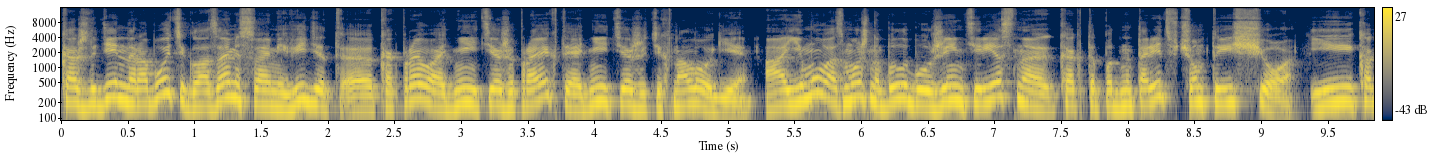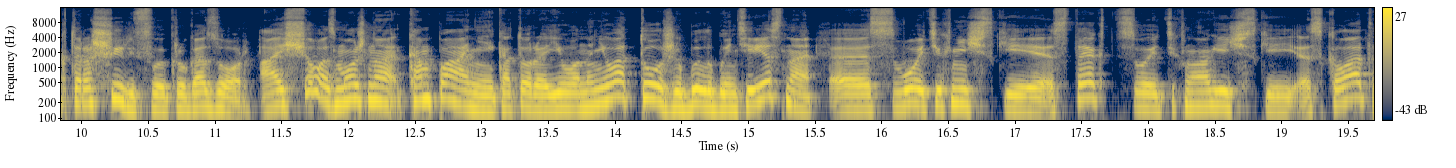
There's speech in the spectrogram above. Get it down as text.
каждый день на работе глазами своими видит, э, как правило, одни и те же проекты и одни и те же технологии. А ему, возможно, было бы уже интересно как-то поднатореть в чем-то еще и как-то расширить свой кругозор. А еще, возможно, компании, которая его наняла, тоже было бы интересно э, свой технический стек, свой технологический э, склад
